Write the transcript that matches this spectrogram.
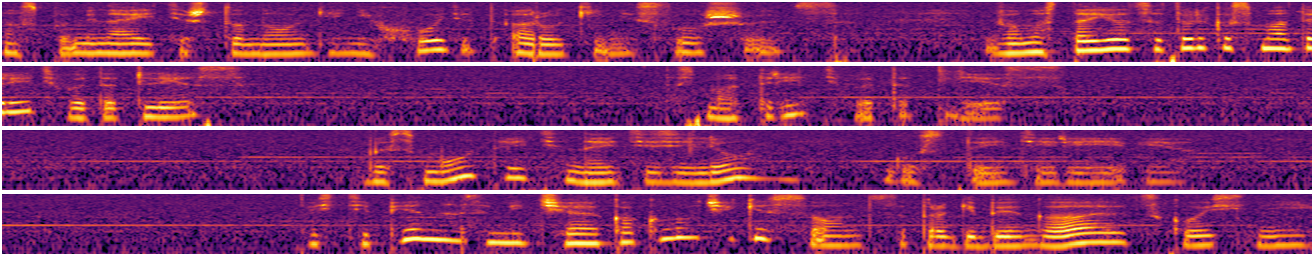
но вспоминаете, что ноги не ходят, а руки не слушаются. И вам остается только смотреть в этот лес. Смотреть в этот лес. Вы смотрите на эти зеленые густые деревья постепенно замечая, как лучики солнца прогибегают сквозь них.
